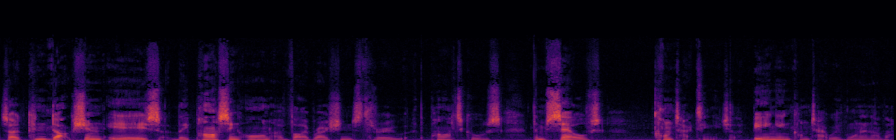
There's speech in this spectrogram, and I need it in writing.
So conduction is the passing on of vibrations through the particles themselves contacting each other, being in contact with one another.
